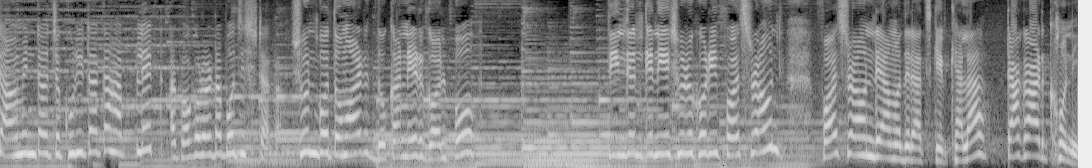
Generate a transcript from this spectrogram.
চাউমিনটা হচ্ছে কুড়ি টাকা হাফ প্লেট আর পকোড়াটা পঁচিশ টাকা। শুনব তোমার দোকানের গল্প। তিনজনকে নিয়ে শুরু করি ফার্স্ট রাউন্ড ফার্স্ট রাউন্ডে আমাদের আজকের খেলা, টাকার খনি।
